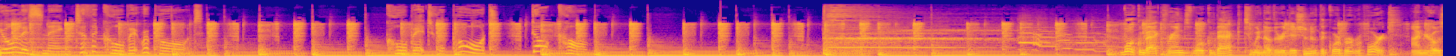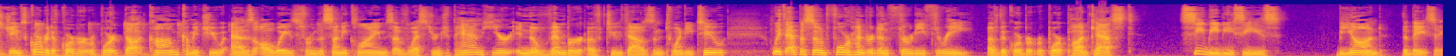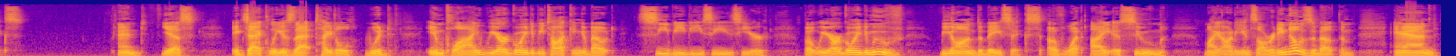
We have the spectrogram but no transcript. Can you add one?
You're listening to the Corbett Report. CorbettReport.com. Welcome back, friends. Welcome back to another edition of the Corbett Report. I'm your host, James Corbett of CorbettReport.com, coming to you as always from the sunny climes of Western Japan here in November of 2022 with episode 433 of the Corbett Report podcast, CBDCs Beyond the Basics. And yes, exactly as that title would imply, we are going to be talking about CBDCs here, but we are going to move beyond the basics of what I assume my audience already knows about them. And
